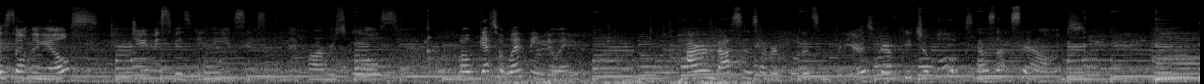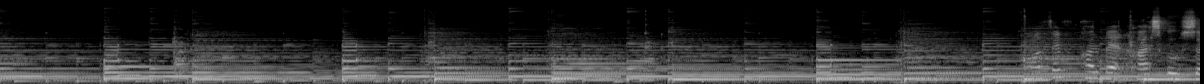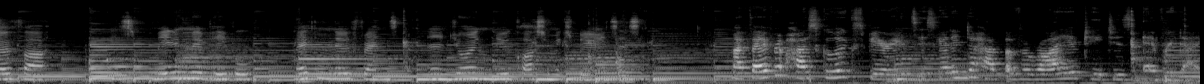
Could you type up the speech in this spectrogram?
there something else? Do you miss visiting the year sixes in their primary schools? Well, guess what we've been doing? Our ambassadors have recorded some videos for our future books. How's that sound? My favourite part about high school so far is meeting new people, making new friends, and enjoying new classroom experiences. My favourite high school experience is getting to have a variety of teachers every day.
